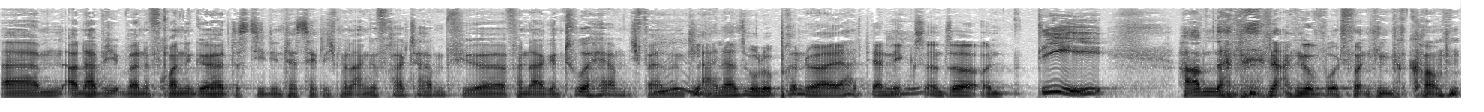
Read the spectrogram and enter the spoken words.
Ähm, aber da habe ich über eine Freundin gehört, dass die den tatsächlich mal angefragt haben für von der Agentur her. Ich war so ein mm. kleiner Solopreneur, der hat ja nichts mhm. und so. Und die haben dann ein Angebot von ihm bekommen.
